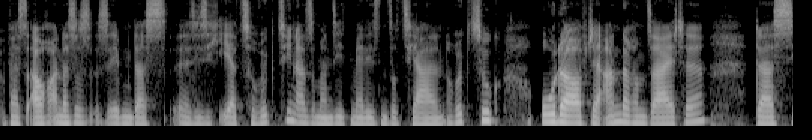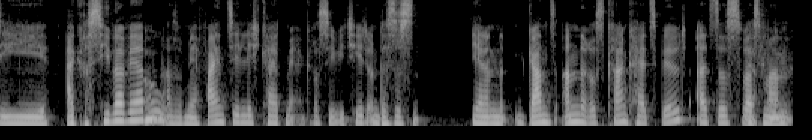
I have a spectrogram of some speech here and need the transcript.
was auch anders ist, ist eben, dass äh, sie sich eher zurückziehen. Also man sieht mehr diesen sozialen Rückzug. Oder auf der anderen Seite, dass sie aggressiver werden, oh. also mehr Feindseligkeit, mehr Aggressivität. Und das ist ja ein ganz anderes Krankheitsbild als das, was ja, man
